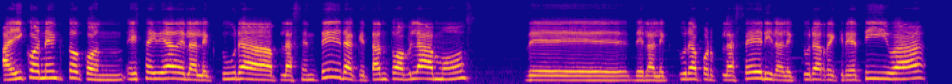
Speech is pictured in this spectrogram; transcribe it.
ahí conecto con esta idea de la lectura placentera que tanto hablamos, de la lectura por placer y la lectura recreativa.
